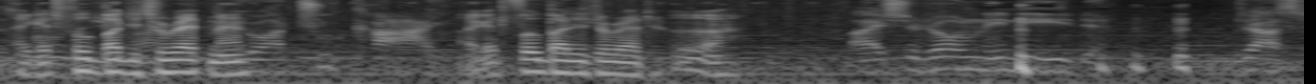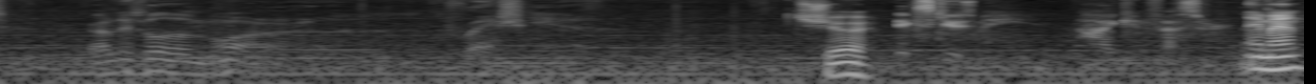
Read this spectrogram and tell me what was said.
as I get full body like. Tourette, man. You are too kind. I get full body Tourette. Ugh. I should only need just a little more fresh air. Sure. Excuse me, High Confessor. Hey man.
